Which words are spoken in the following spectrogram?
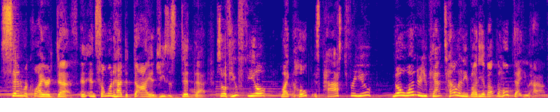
sin required death and, and someone had to die, and Jesus did that. So if you feel like hope is past for you, no wonder you can't tell anybody about the hope that you have.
